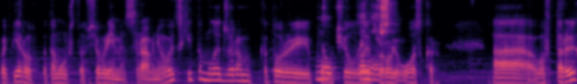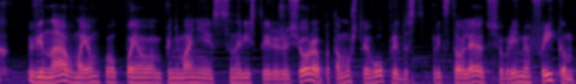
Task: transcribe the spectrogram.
Во-первых, потому что все время сравнивают с Хитом Леджером, который ну, получил конечно. за эту роль Оскар. А во-вторых, вина в моем понимании сценариста и режиссера, потому что его представляют все время фриком.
